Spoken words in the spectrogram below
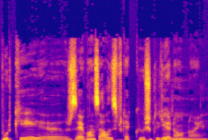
porquê uh, José Gonzalez, porque é que o escolheram, Uhum. não é?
